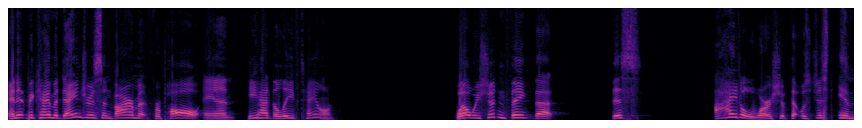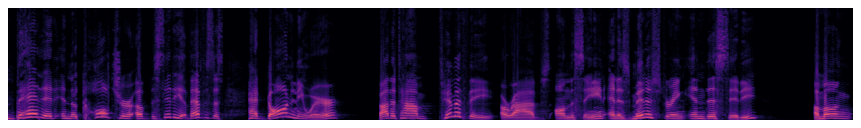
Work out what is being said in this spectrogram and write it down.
And it became a dangerous environment for Paul, and he had to leave town. Well, we shouldn't think that this idol worship that was just embedded in the culture of the city of Ephesus had gone anywhere by the time Timothy arrives on the scene and is ministering in this city among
